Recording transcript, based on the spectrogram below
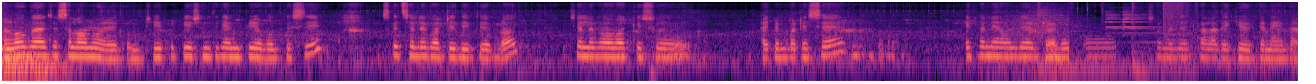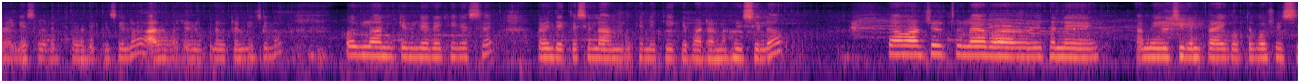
হ্যালো গাইজ আসসালামু আলাইকুম টিপিকেশন থেকে আমি প্রিয় বলতেছি। আজকে ছেলে বার্থডে দ্বিতীয় ব্লগ ছেলে বাবা কিছু আইটেম পাঠিয়েছে এখানে আমাদের ড্রাইভার ও ছেলেদের খেলা দেখে ওইখানে দাঁড়িয়ে গেছে, ওদের খেলা দেখতেছিল, আর আমার জন্য ওখানে ওটা নিয়েছিল। ওইগুলো আমি টেবিলে রেখে গেছে। আমি দেখতেছিলাম এখানে কী কী পাঠানো হয়েছিল। তো আমার চুলায় আবার এখানে আমি চিকেন ফ্রাই করতে বসেছি,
